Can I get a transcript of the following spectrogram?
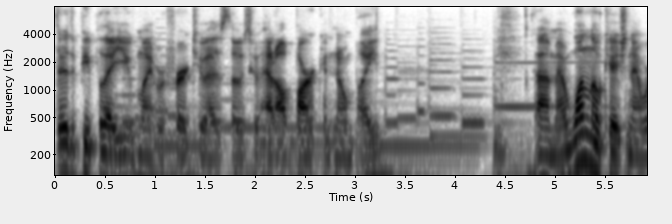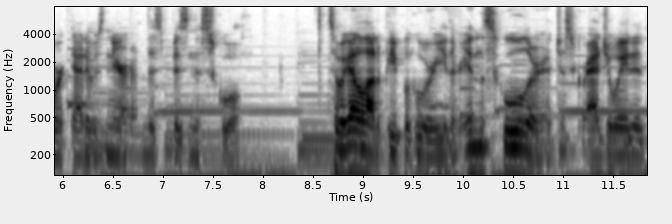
they're the people that you might refer to as those who had all bark and no bite. Um, at one location I worked at, it was near this business school. So we got a lot of people who were either in the school or had just graduated,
